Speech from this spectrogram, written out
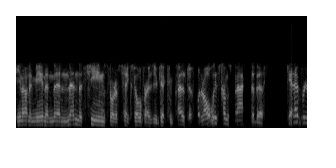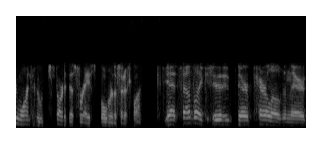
You know what I mean? And then then the team sort of takes over as you get competitive. But it always comes back to this: get everyone who started this race over the finish line. Yeah, it sounds like uh, there are parallels in there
